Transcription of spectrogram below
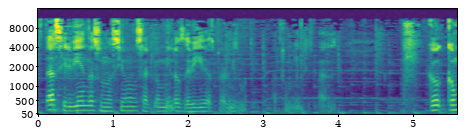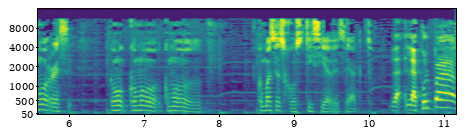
Estaba sirviendo a su nación, salvó miles de vidas, pero al mismo tiempo mató miles más. ¿Cómo, cómo, cómo, cómo, cómo, haces justicia de ese acto? La, la culpa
